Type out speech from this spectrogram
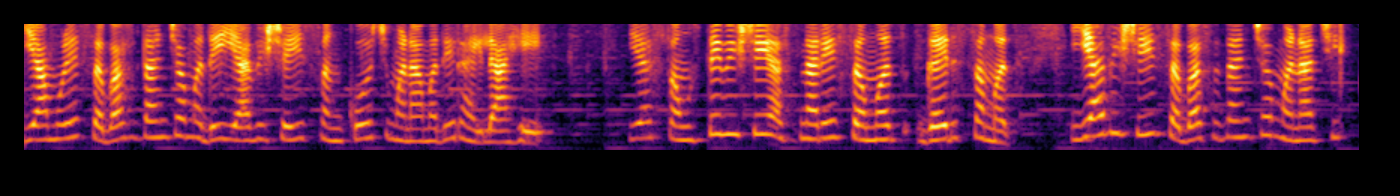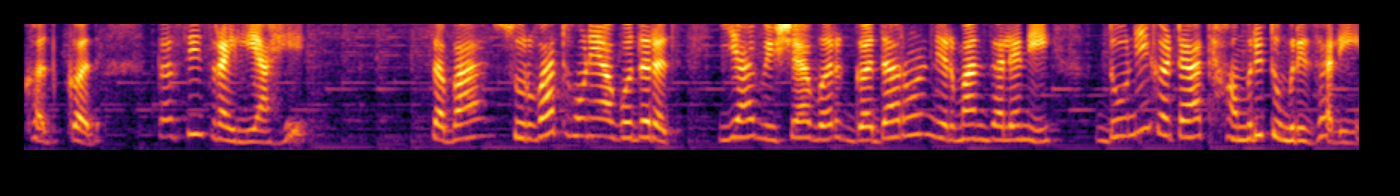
यामुळे सभासदांच्या मध्ये याविषयी संकोच मनामध्ये राहिला आहे. या संस्थेविषयी असणारे समज गैरसमज याविषयी सभासदांच्या मनाची खदखद तशीच राहिली आहे. सभा सुरुवात होण्याअगोदरच या विषयावर गदारोळ निर्माण झाल्याने दोन्ही गटात हमरीतुमरी झाली.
